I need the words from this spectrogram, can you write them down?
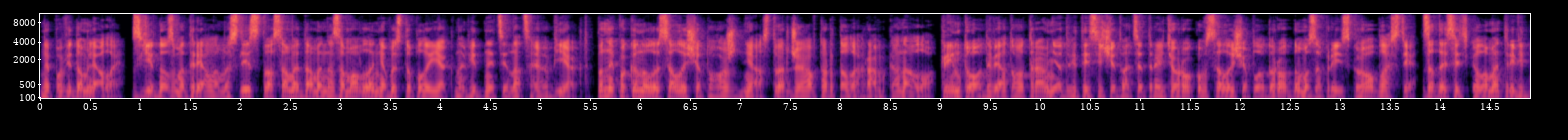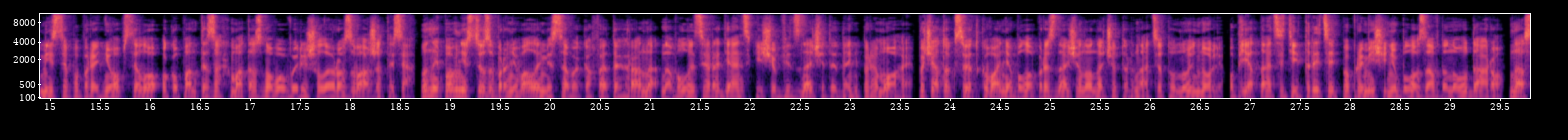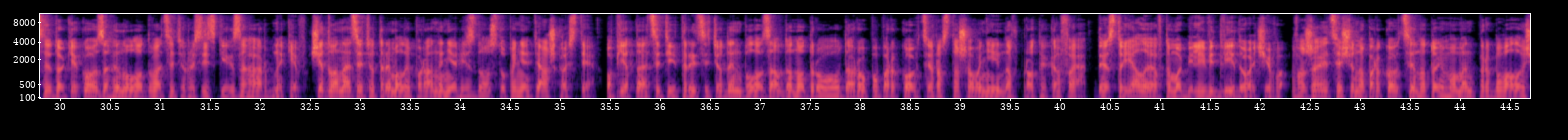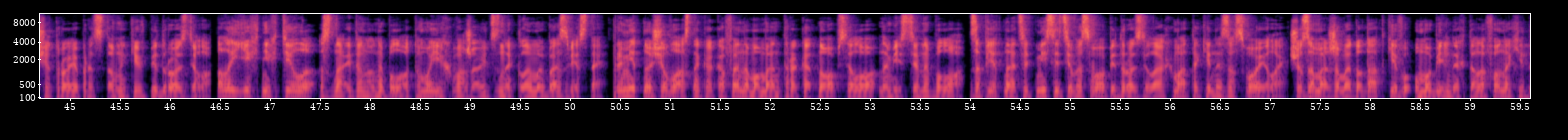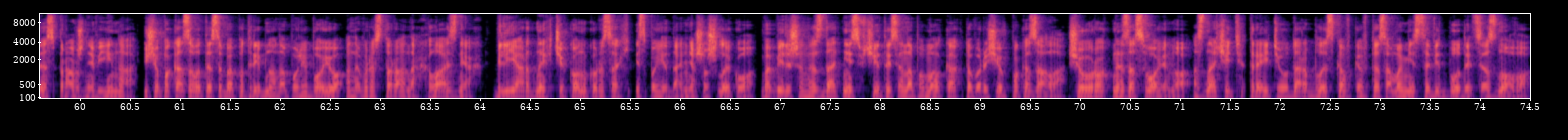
не повідомляли. Згідно з матеріалами слідства, саме дами на замовлення виступили як навідниці на цей об'єкт. Вони покинули селище того ж дня, стверджує автор телеграм-каналу. Крім того, 9 травня 2023 року в селищі Плодородному Запорізької області за 10 кілометрів від місця попереднього обстрілу окупанти з Ахмата знову вирішили розважитися. Вони повністю забронювали місцеве кафе Тигран на вулиці Радянській, щоб відзначити день перемоги. Початок святкування було призначено на 14.00. О 15.30 по приміщенню було завдано удару, внаслідок якого загинуло 20 російських загарбників. Ще 12 отримали поранення різного ступеня тяжкості. О 15.31 було завдано другого удару по парковці, розташованій навпроти кафе, де стояли автомобілі відвідувачів. Вважається, що на парковці на той момент перебувало ще троє представників підрозділу, але їхніх тіл знайдено не було, тому їх вважають зниклими безвісти. Примітно, що власника кафе на момент ракетного обстрілу на місці не було. За 15 місяців СВО підрозділи Ахмат таки не засвоїли, що за межами додатків у мобільних телефонах іде справжня війна, і що показувати себе потрібно на полі бою, а не в ресторанах, лазнях, більярдних чи конкурсах із поїдання шашлику. Ба більше нездатність вчитися на помилках товаришів показала, що урок не засвоєно, а значить, третій удар блискавки в те саме місце відбудеться знову.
